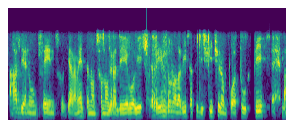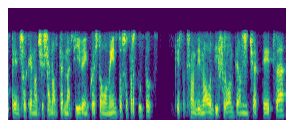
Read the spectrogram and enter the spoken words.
abbiano un senso, chiaramente non sono gradevoli, rendono la vita più difficile un po' a tutti, eh, ma penso che non ci siano alternative in questo momento, soprattutto che siamo di nuovo di fronte a un'incertezza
